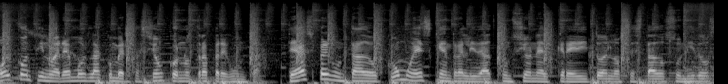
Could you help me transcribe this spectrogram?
Hoy continuaremos la conversación con otra pregunta. ¿Te has preguntado cómo es que en realidad funciona el crédito en los Estados Unidos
